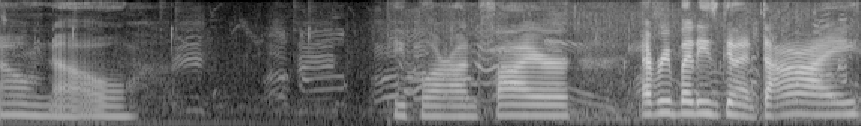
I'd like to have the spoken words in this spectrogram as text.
Oh no. People are on fire. Everybody's gonna die.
